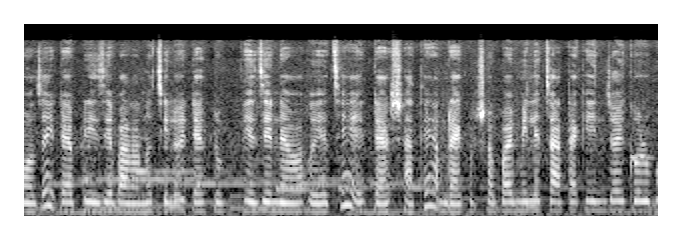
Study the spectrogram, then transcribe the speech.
মজা। এটা ফ্রিজে বানানো ছিল। এটা একটু ভেজে নেওয়া হয়েছে। এটার সাথে আমরা এখন সবাই মিলে চাটাকে এনজয় করব।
